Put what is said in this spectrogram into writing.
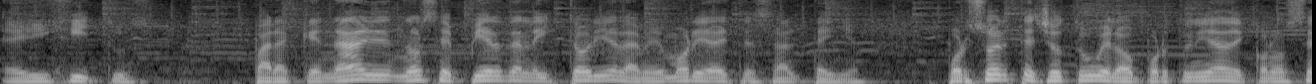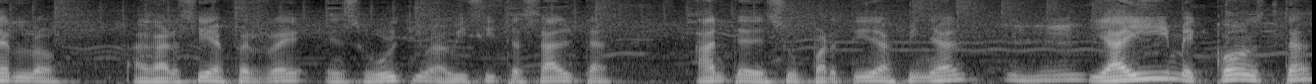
e Hijitus, para que nadie no se pierda en la historia la memoria de este salteño. Por suerte yo tuve la oportunidad de conocerlo a García Ferré en su última visita a Salta antes de su partida final y ahí me consta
